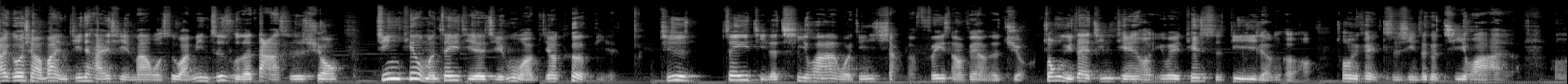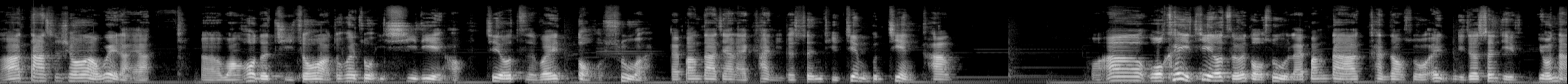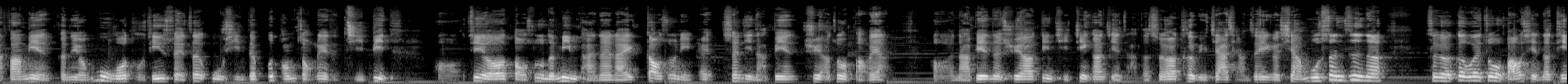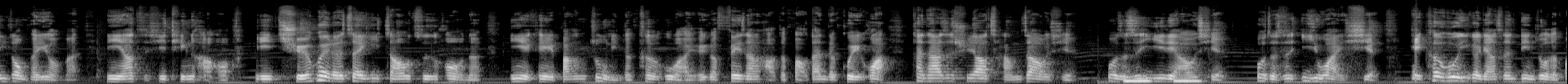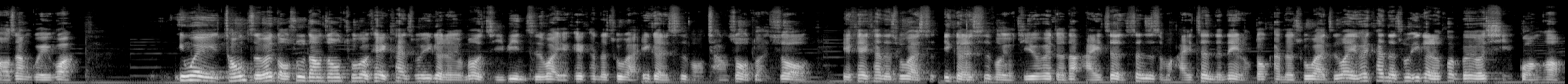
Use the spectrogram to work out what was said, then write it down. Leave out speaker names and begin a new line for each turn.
嗨，各位小伙伴，你今天还行吗？我是玩命之主的大师兄。今天我们这一集的节目啊比较特别。其实这一集的企划案我已经想了非常非常的久，终于在今天哦，因为天时地利人和哦，终于可以执行这个计划案了。啊，大师兄啊，未来啊，呃，往后的几周啊，都会做一系列哈，借由紫薇斗数啊，来帮大家来看你的身体健不健康。啊，我可以借由紫微斗数来帮大家看到说，哎，你的身体有哪方面可能有木火土金水这五行的不同种类的疾病，哦，借由斗数的命盘呢来告诉你，哎，身体哪边需要做保养，哦，哪边呢需要定期健康检查的时候要特别加强这一个项目，甚至呢。这个各位做保险的听众朋友们，你也要仔细听好哦。你学会了这一招之后呢，你也可以帮助你的客户啊，有一个非常好的保单的规划。看他是需要长照险，或者是医疗险，或者是意外险，给客户一个量身定做的保障规划。因为从紫微斗数当中，除了可以看出一个人有没有疾病之外，也可以看得出来一个人是否长寿短寿。也可以看得出来是一个人是否有机会会得到癌症，甚至什么癌症的内容都看得出来之外，也会看得出一个人会不会有血光哈。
